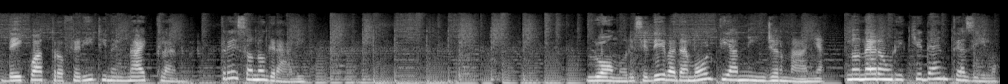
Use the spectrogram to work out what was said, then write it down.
dei quattro feriti nel nightclub, tre sono gravi. L'uomo risiedeva da molti anni in Germania, non era un richiedente asilo,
